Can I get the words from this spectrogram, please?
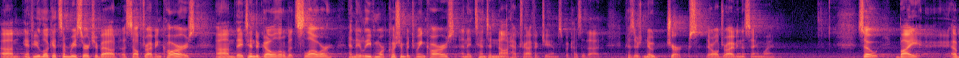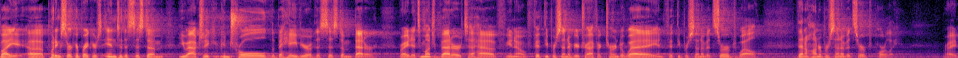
Um, if you look at some research about uh, self driving cars, um, they tend to go a little bit slower and they leave more cushion between cars and they tend to not have traffic jams because of that, because there's no jerks. They're all driving the same way. So by uh, by uh, putting circuit breakers into the system, you actually can control the behavior of the system better right? It's much better to have, you know, 50% of your traffic turned away and 50% of it served well than 100% of it served poorly, right?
